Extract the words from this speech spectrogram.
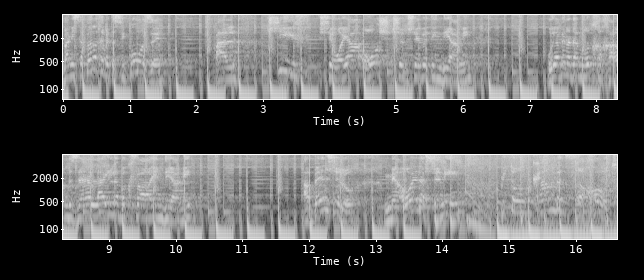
ואני אספר לכם את הסיפור הזה על צ'יף שהוא היה ראש של שבט אינדיאני. הוא היה בן אדם מאוד חכם, וזה היה לילה בכפר האינדיאני. הבן שלו, מהאוהל השני, פתאום קם בצרחות,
